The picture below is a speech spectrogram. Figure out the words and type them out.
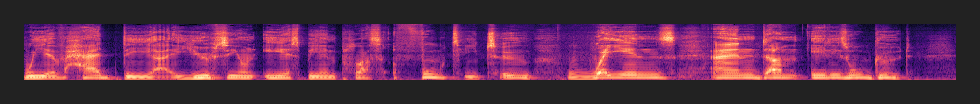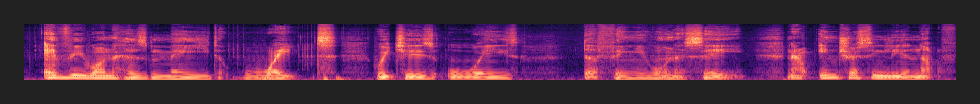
we have had the uh, UFC on ESPN Plus 42 weigh ins, and um, it is all good everyone has made weight, which is always the thing you want to see. Now, interestingly enough,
